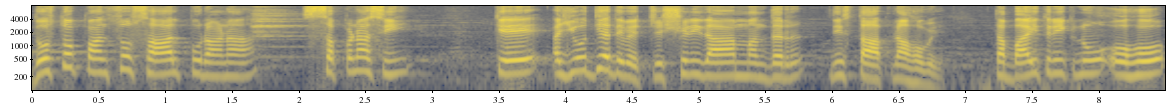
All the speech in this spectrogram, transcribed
ਦੋਸਤੋ 500 ਸਾਲ ਪੁਰਾਣਾ ਸੁਪਨਾ ਸੀ ਕਿ ਅਯੋਧਿਆ ਦੇ ਵਿੱਚ ਸ਼੍ਰੀ ਰਾਮ ਮੰਦਿਰ ਦੀ ਸਥਾਪਨਾ ਹੋਵੇ। ਤਾਂ 22 ਤਰੀਕ ਨੂੰ ਉਹ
